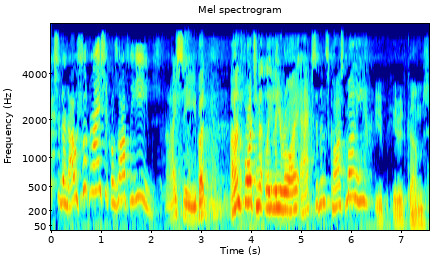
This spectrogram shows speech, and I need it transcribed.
accident. I was shooting icicles off the eaves. I see, but unfortunately, Leroy, accidents cost money. Yep, here it comes.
